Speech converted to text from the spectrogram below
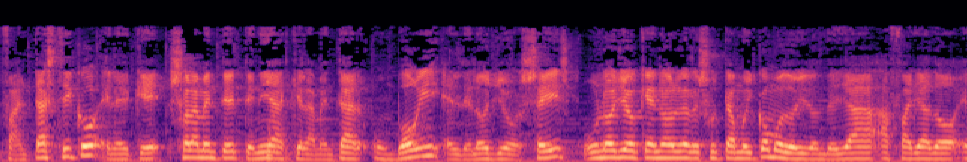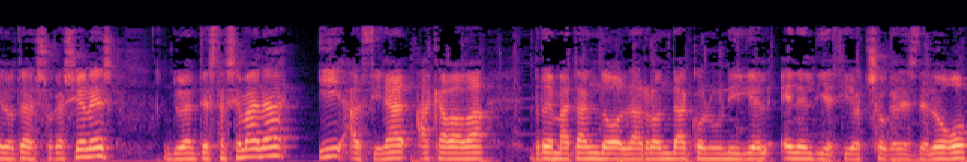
fantástico en el que solamente tenía que lamentar un bogey, el del hoyo 6, un hoyo que no le resulta muy cómodo y donde ya ha fallado en otras ocasiones durante esta semana y al final acababa rematando la ronda con un eagle en el 18 que desde luego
